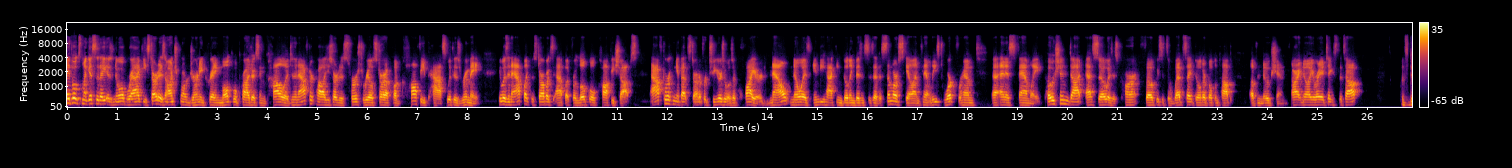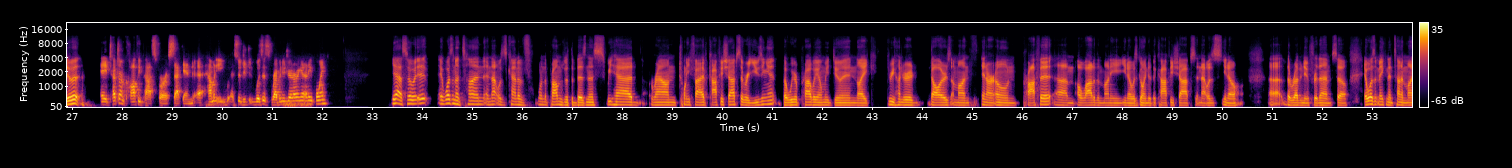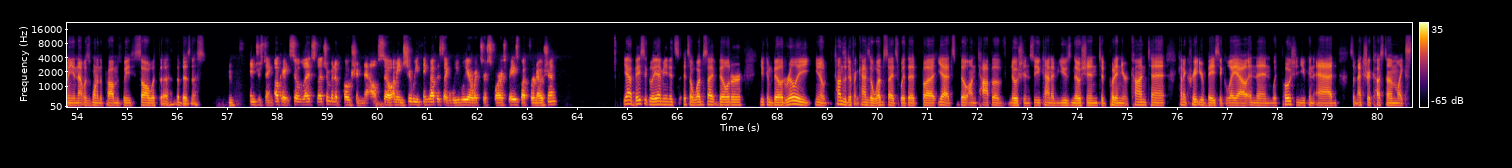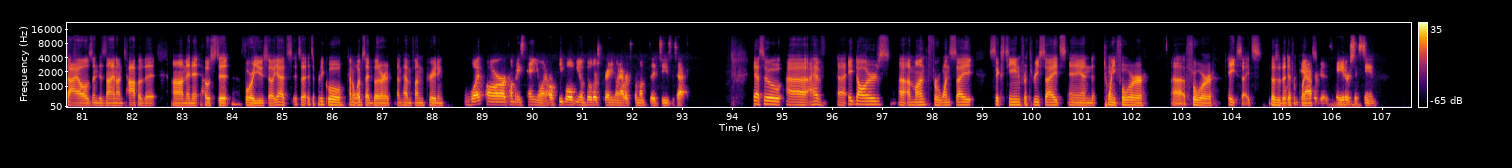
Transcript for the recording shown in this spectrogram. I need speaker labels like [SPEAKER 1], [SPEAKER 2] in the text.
[SPEAKER 1] Hey, folks, my guest today is Noah Bragg. He started his entrepreneur journey creating multiple projects in college. And then after college, he started his first real startup called Coffee Pass with his roommate. It was an app like the Starbucks app, but for local coffee shops. After working at that startup for two years, it was acquired. Now, Noah is indie hacking, building businesses at a similar scale and can at least work for him uh, and his family. Potion.so is his current focus. It's a website builder built on top of Notion. All right, Noah, you ready to take us to the top?
[SPEAKER 2] Let's do it.
[SPEAKER 1] Hey, touch on Coffee Pass for a second. Uh, how many? So, did, was this revenue generating at any point?
[SPEAKER 2] Yeah, so it it wasn't a ton, and that was kind of one of the problems with the business. We had around 25 coffee shops that were using it, but we were probably only doing like $300 a month in our own profit. Um, a lot of the money, you know, was going to the coffee shops, and that was, you know, uh, the revenue for them. So it wasn't making a ton of money, and that was one of the problems we saw with the the business. Mm-hmm.
[SPEAKER 1] Interesting. Okay, so let's let's jump into Potion now. So, I mean, should we think about this like Weebly or Wix or Squarespace, but for Notion?
[SPEAKER 2] Yeah, basically, I mean, it's it's a website builder. You can build really, you know, tons of different kinds of websites with it. But yeah, it's built on top of Notion, so you kind of use Notion to put in your content, kind of create your basic layout, and then with Potion, you can add some extra custom like styles and design on top of it um, and it hosts it for you. So yeah, it's it's a it's a pretty cool kind of website builder. I'm having fun creating.
[SPEAKER 1] What are companies paying you on, or people you know builders creating you on average per month to, to use the tech?
[SPEAKER 2] Yeah, so uh, I have uh, eight dollars uh, a month for one site, sixteen for three sites, and twenty four uh, for eight sites. Those are the different plans.
[SPEAKER 1] Averages eight or sixteen.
